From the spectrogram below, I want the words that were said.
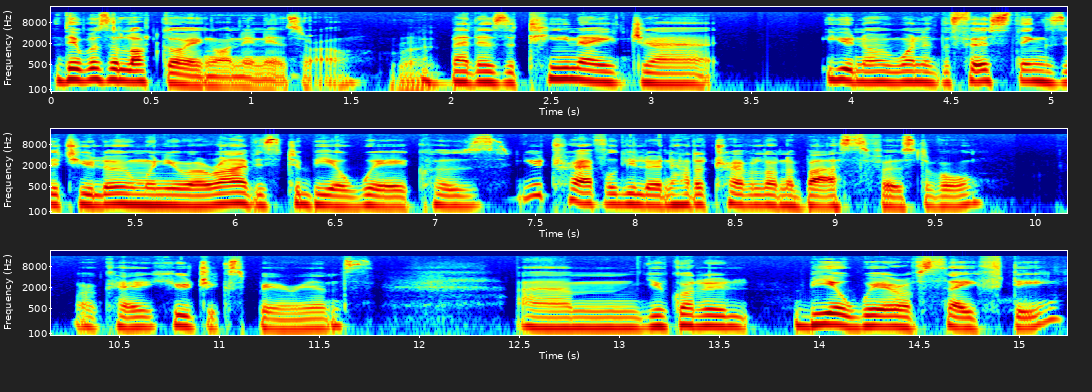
There was a lot going on in Israel. Right. But as a teenager, you know, one of the first things that you learn when you arrive is to be aware because you travel, you learn how to travel on a bus, first of all. Okay, huge experience. Um, you've got to be aware of safety.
